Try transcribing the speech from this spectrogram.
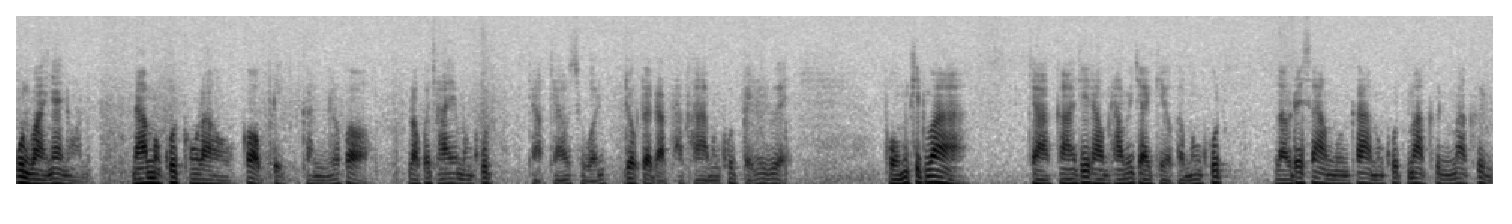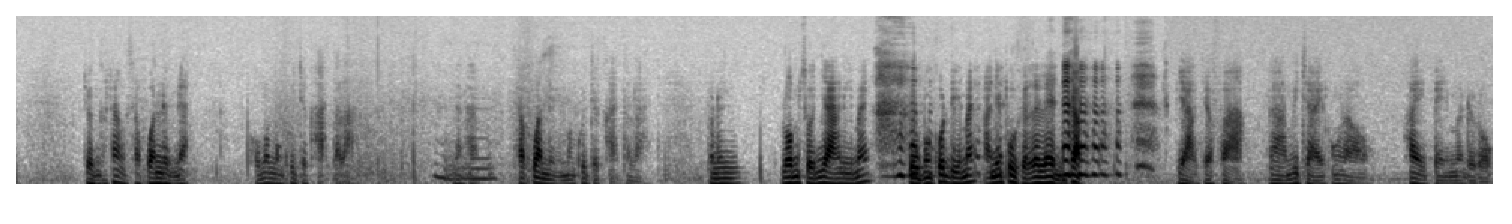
วุ่นวายแน่นอน น้ำมังคุดของเราก็ผลิตกัน แล้วก็เราก็ใช้มังคุดจากชาวสวน ยกระดับราคามังคุดไปเรื่อยๆ ผมคิดว่าจากการที่ทำทำวิจัยเกี่ยวกับมังคุด เราได้สร้างมูลค่ามังคุดมากขึ้นมากขึ้น จนกระทั่งสักวันหนึ่งเนี่ยผมว่ามังคุดจะขาดตลาดนะครับสักวันหนึ่งมังคุดจะขาดตลาด เพราะฉะนั้นล้มสวนยางดีไหมปลูกมังคุดดีไหมอันนี้พูดกันเล่นๆครับ อยากจะฝาก งานวิจัยของเราให้เป็นมรดก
